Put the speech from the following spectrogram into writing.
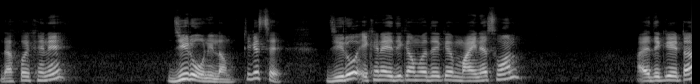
দেখো এখানে জিরো নিলাম, ঠিক আছে? জিরো, এখানে এদিকে আমাদেরকে মাইনাস ওয়ান আর এদিকে এটা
